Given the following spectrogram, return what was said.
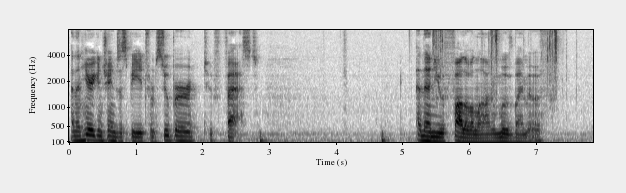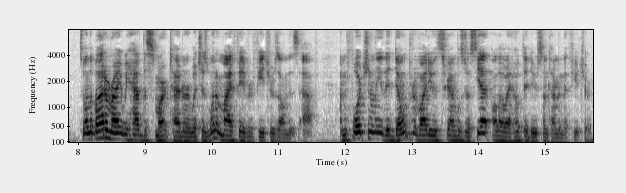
and then here you can change the speed from super to fast. And then you follow along move by move. So on the bottom right, we have the smart timer, which is one of my favorite features on this app. Unfortunately, they don't provide you with scrambles just yet, although I hope they do sometime in the future.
